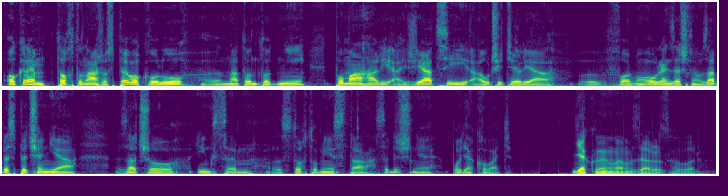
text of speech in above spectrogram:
Okrem tohto nášho spevokolu e, na tomto dni pomáhali aj žiaci a učitelia e, formou organizačného zabezpečenia, za čo im chcem z tohto miesta srdečne poďakovať. Ďakujem vám za rozhovor.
